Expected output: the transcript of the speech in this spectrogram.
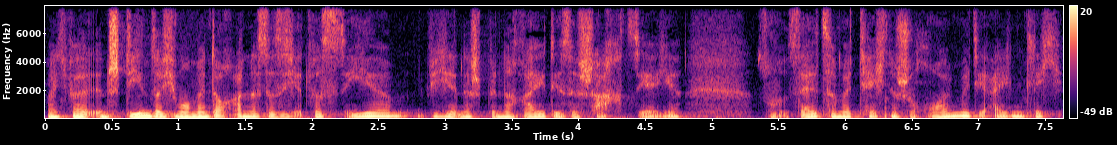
Manchmal entstehen solche Momente auch anders, dass ich etwas sehe, wie hier in der Spinnerei, diese Schachtserie. So seltsame technische Räume, die eigentlich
